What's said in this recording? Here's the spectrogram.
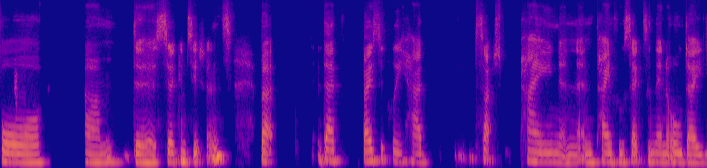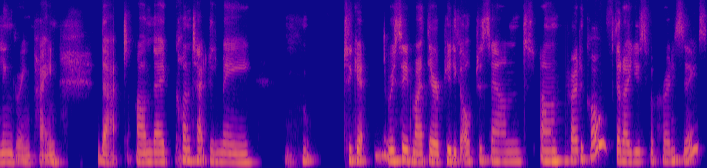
for um, the circumcisions. But they've basically had such pain and, and painful sex and then all day lingering pain that um, they contacted me to get receive my therapeutic ultrasound um, protocol that I use for Peyronie's disease.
